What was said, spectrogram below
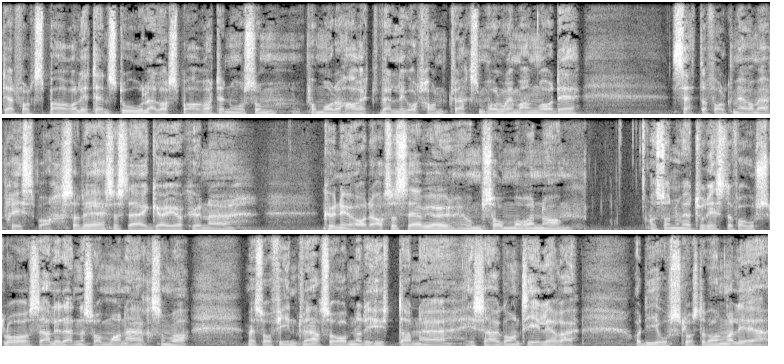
det at folk sparer litt til en stol, eller sparer til noe som på en måte har et veldig godt håndverk som holder i mange år, det setter folk mer og mer pris på. Så det syns jeg er gøy å kunne, kunne gjøre det. Og så ser vi jo om sommeren og og så når vi er turister fra Oslo, og særlig denne sommeren her, som var med så fint vær, så åpna de hyttene i skjærgården tidligere. Og de i Oslo og Stavanger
